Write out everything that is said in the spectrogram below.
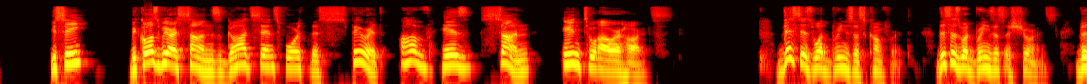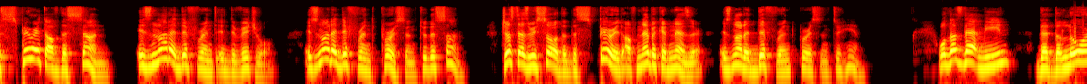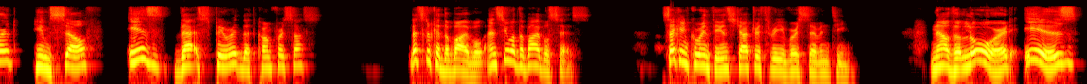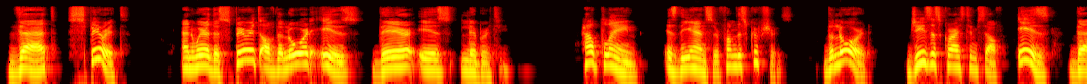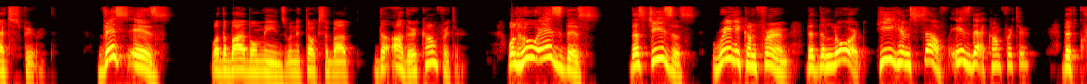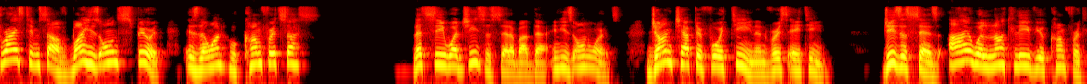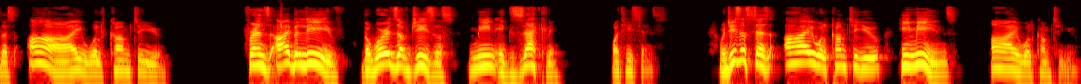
You see, because we are sons, God sends forth the Spirit of His Son into our hearts. This is what brings us comfort. This is what brings us assurance. The Spirit of the Son is not a different individual. It's not a different person to the Son. Just as we saw that the spirit of Nebuchadnezzar is not a different person to him. Well, does that mean that the Lord himself is that spirit that comforts us? Let's look at the Bible and see what the Bible says. 2 Corinthians chapter 3 verse 17. Now the Lord is that spirit. And where the spirit of the Lord is, there is liberty. How plain is the answer from the scriptures. The Lord, Jesus Christ Himself, is that Spirit. This is what the Bible means when it talks about the other comforter. Well, who is this? Does Jesus really confirm that the Lord, He Himself, is that comforter? That Christ Himself, by His own Spirit, is the one who comforts us? Let's see what Jesus said about that in His own words. John chapter 14 and verse 18. Jesus says, I will not leave you comfortless. I will come to you. Friends, I believe the words of Jesus mean exactly what he says. When Jesus says, I will come to you, he means, I will come to you.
